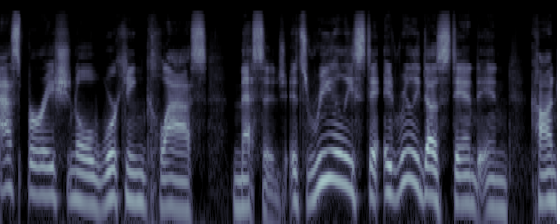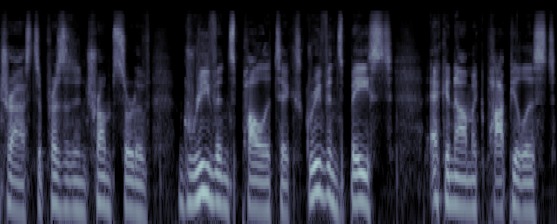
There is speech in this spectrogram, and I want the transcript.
aspirational, working class message. It's really sta- it really does stand in contrast to President Trump's sort of grievance politics, grievance based economic populist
